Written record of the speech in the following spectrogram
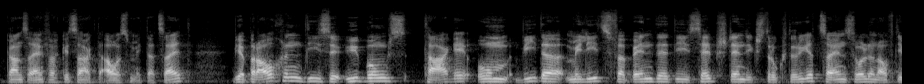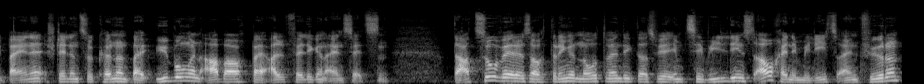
ganz einfach gesagt aus mit der Zeit. Wir brauchen diese Übungstage, um wieder Milizverbände, die selbstständig strukturiert sein sollen, auf die Beine stellen zu können, bei Übungen, aber auch bei allfälligen Einsätzen. Dazu wäre es auch dringend notwendig, dass wir im Zivildienst auch eine Miliz einführen,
